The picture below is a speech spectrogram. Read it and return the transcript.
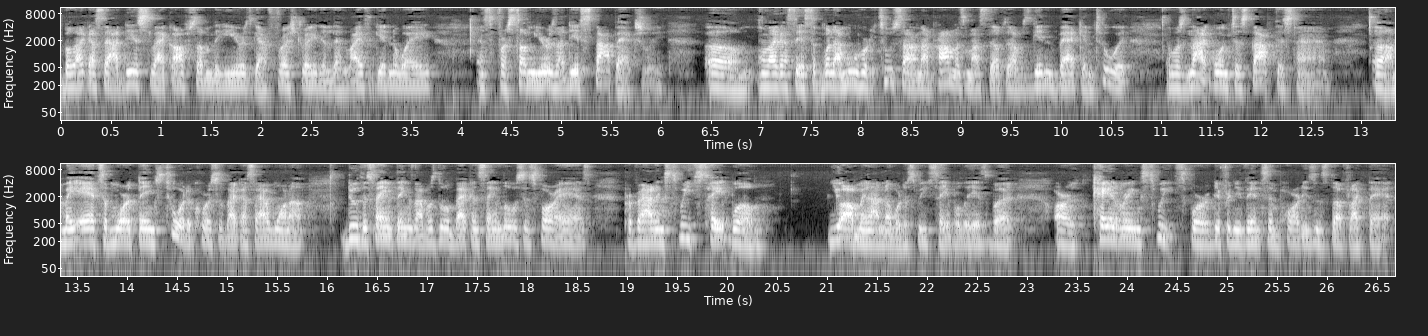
But like I said, I did slack off some of the years, got frustrated, let life get in the way, and for some years I did stop actually. Um, and like I said, so when I moved her to Tucson, I promised myself that I was getting back into it and was not going to stop this time. Uh, I may add some more things to it, of course, like I said, I want to do the same things I was doing back in St. Louis as far as providing sweets table. Well, you all may not know what a sweets table is, but or catering suites for different events and parties and stuff like that.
